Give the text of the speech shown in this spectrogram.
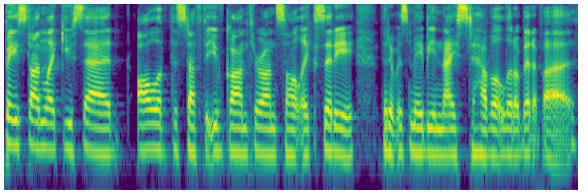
based on, like you said, all of the stuff that you've gone through on Salt Lake City, that it was maybe nice to have a little bit of a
